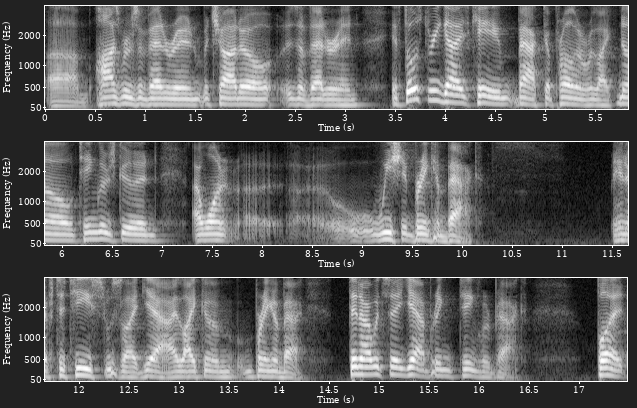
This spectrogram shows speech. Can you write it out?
Um, Hosmer's a veteran. Machado is a veteran. If those three guys came back to Pro and were like, no, Tingler's good. I want, uh, we should bring him back. And if Tatis was like, yeah, I like him, bring him back, then I would say, yeah, bring Tingler back. But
